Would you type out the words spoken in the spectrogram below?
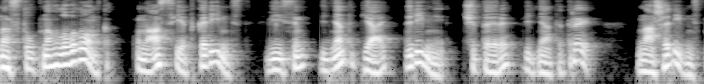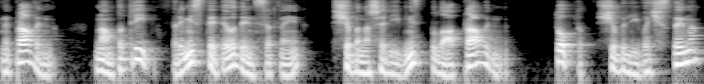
Наступна головоломка. У нас є така рівність. 8 відняти 5 дорівнює 4 відняти 3. Наша рівність неправильна. Нам потрібно перемістити один сірник, щоб наша рівність була правильною. Тобто, щоб ліва частина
